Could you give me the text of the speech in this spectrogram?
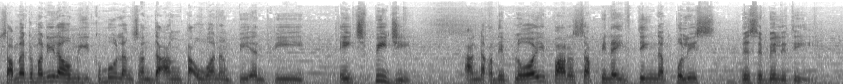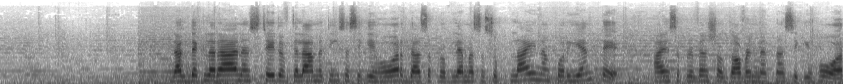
Sa Metro Manila, humigit kumulang sandaang tauhan ng PNP HPG ang nakadeploy para sa pinaigting na police visibility. Nagdeklara ng state of calamity sa Sikihor dahil sa problema sa supply ng kuryente. Ayon sa provincial government ng Sikihor,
